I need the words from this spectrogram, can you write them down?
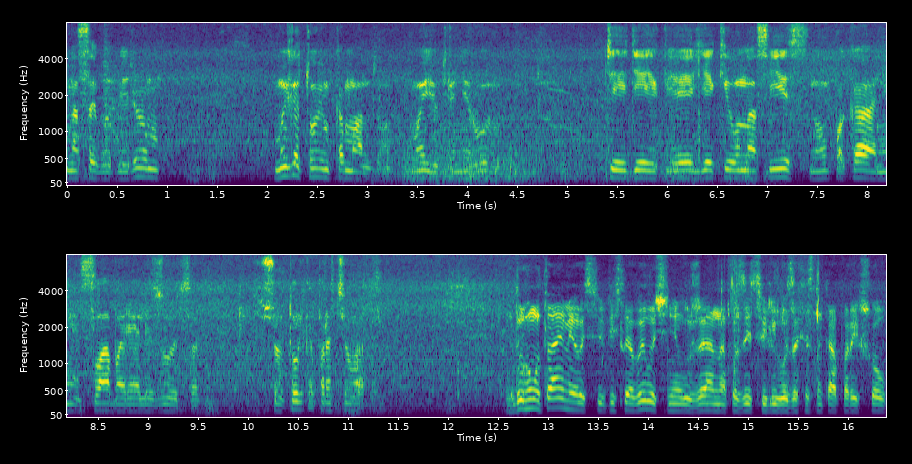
на себя берем. Мы готовим команду, мы ее тренируем. Ті ідеї, які- у нас є, ну поки вони слабо реалізуються. Що тільки працювати. В другому таймі, ось після вилучення, вже на позицію лівого захисника перейшов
